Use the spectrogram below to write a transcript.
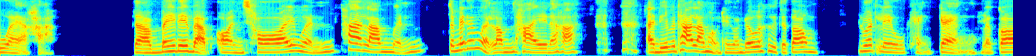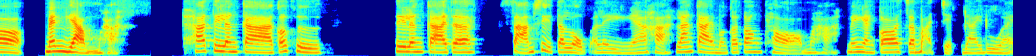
ด้วยอะค่ะ จะไม่ได้แบบอ่อนช้อยเหมือนท่ารำเหมือน จะไม่ได้เหมือนลำไทยนะคะ อันนี้เป็นท่ารำของเทควันโดก็คือจะต้องรวดเร็วแข็งแกร่งแล้วก็แม่นยำค่ะ ถ้าตีลังกาก็คือตีลังกาจะ สามสี่ตลบอะไรอย่างเงี้ยค่ะ ร่างกายมันก็ต้องพร้อมอะค่ะ ไม่งั้นก็จะบาดเจ็บได้ด้วย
